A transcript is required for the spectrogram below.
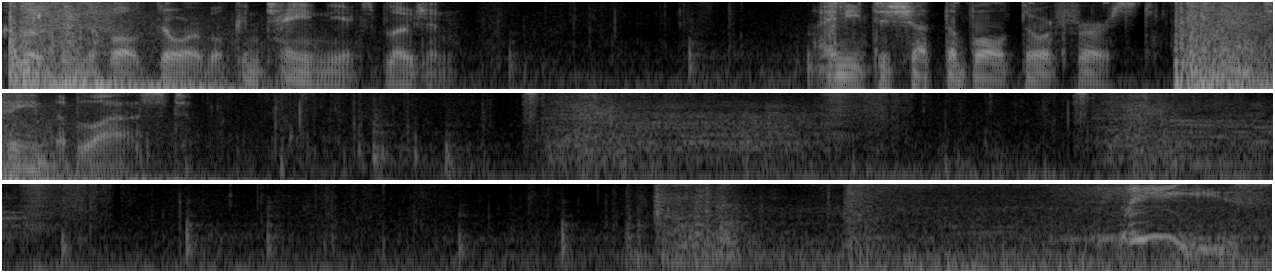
Closing the vault door will contain the explosion. I need to shut the vault door first. Contain the blast. Please,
